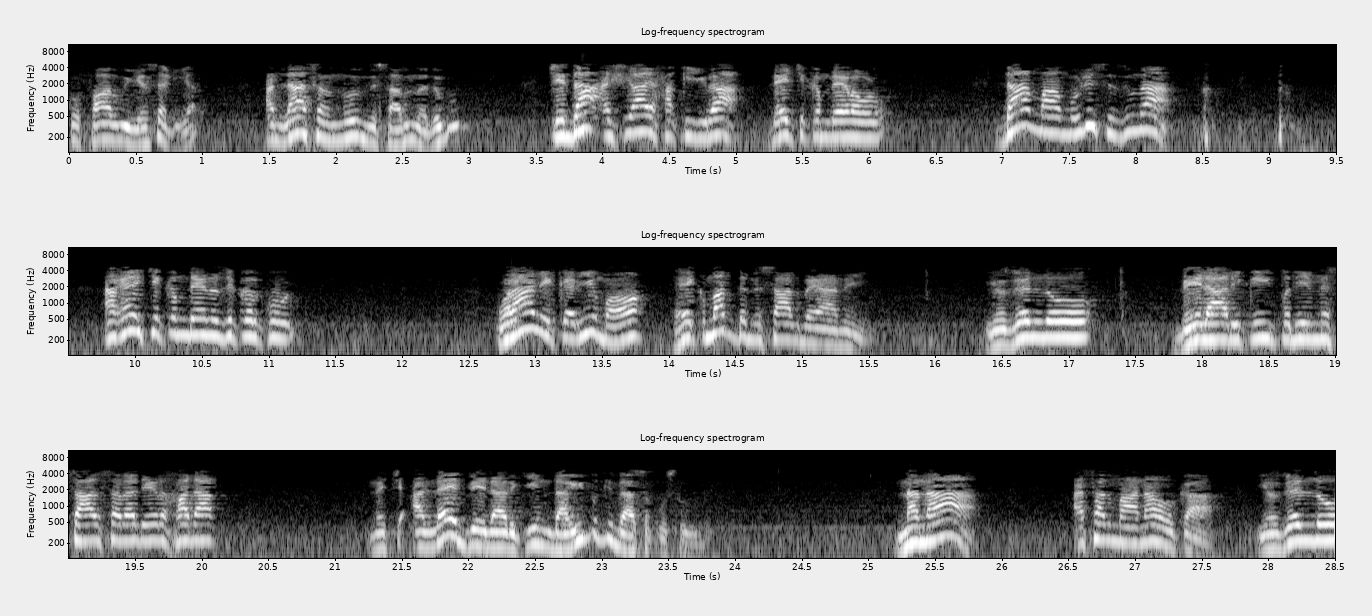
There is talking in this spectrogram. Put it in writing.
کفار وی یسړیا الله سره نور مثالونه لګو چې دا اشیاء حقیره دای چې کوم دی راوړو دا معمولی سزونه هغه چې کوم دی نو ذکر کول قران کریم حکمت د مثال بیانې یذلو بیلاری کی په دې مثال سره ډیر خلق نه چې الله بیلاری کی دایي په کې داسه کوسو نه نه اصل معنا وکا یذلو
